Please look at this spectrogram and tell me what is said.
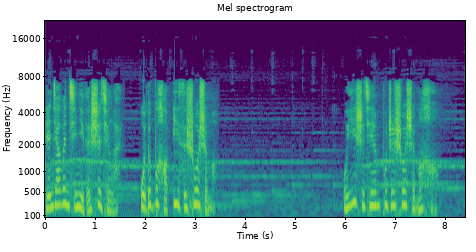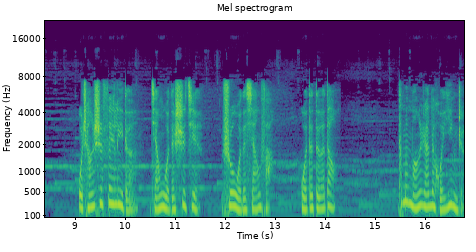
人家问起你的事情来，我都不好意思说什么。”我一时间不知说什么好。我尝试费力的讲我的世界，说我的想法，我的得到。他们茫然的回应着。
